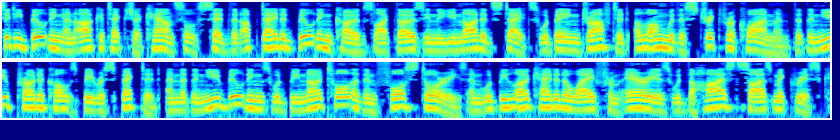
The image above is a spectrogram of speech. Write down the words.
city building and architecture council said that updated building codes like those in the United States were being drafted along with a strict requirement that the new protocols be respected and that the new buildings would be no taller than four stories and would be located away from areas with the highest seismic risk.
